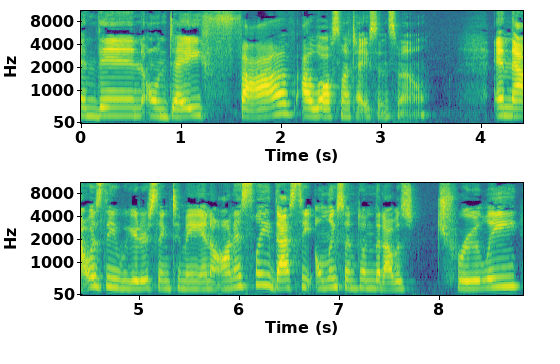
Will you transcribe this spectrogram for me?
and then on day 5, I lost my taste and smell. And that was the weirdest thing to me and honestly, that's the only symptom that I was truly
